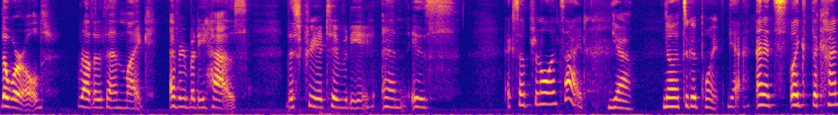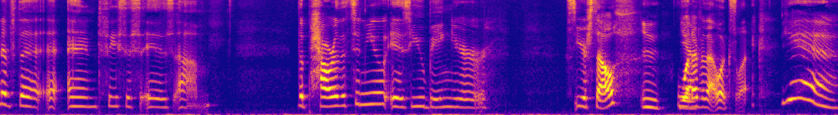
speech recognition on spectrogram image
the world rather than like everybody has this creativity and is exceptional inside. yeah no that's a good point Yeah, and it's like the kind of the uh, end thesis is um, the power that's in you is you being your yourself, mm. yeah. whatever that looks like. yeah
